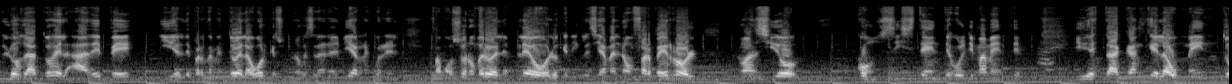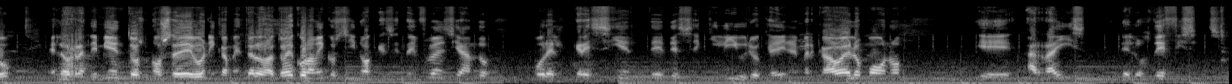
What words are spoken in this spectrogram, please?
los datos del ADP y del Departamento de Labor, que son los que salen el viernes con el famoso número del empleo o lo que en inglés se llama el non-far payroll, no han sido consistentes últimamente y destacan que el aumento en los rendimientos no se debe únicamente a los datos económicos, sino a que se está influenciando por el creciente desequilibrio que hay en el mercado de los monos eh, a raíz de los déficits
